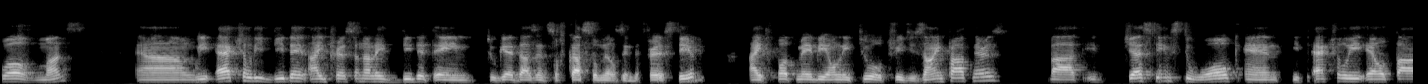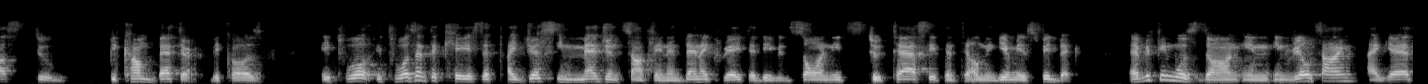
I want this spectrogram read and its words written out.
12 months um, we actually didn't, I personally didn't aim to get dozens of customers in the first year. I thought maybe only two or three design partners, but it just seems to work and it actually helped us to become better because it was it wasn't the case that I just imagined something and then I created him and someone needs to test it and tell me, give me his feedback. Everything was done in, in real time. I get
